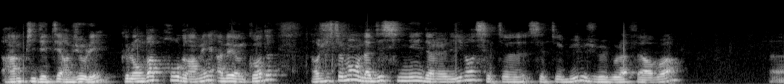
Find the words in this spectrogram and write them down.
remplie d'éther violet que l'on va programmer avec un code. Alors justement, on a dessiné dans le livre cette, bulle, je vais vous la faire voir euh,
